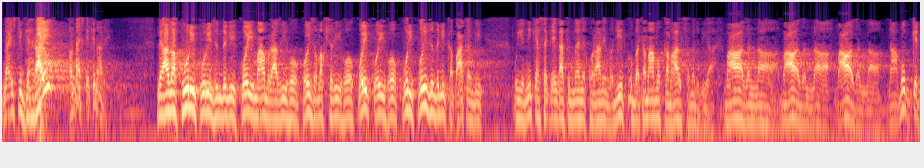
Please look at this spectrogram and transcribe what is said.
ना इसकी गहराई और ना इसके किनारे। लिहाजा पूरी पूरी ज़िंदगी कोई इमाम राज़ी हो, कोई जमक्शरी हो, कोई कोई हो, पूरी पूरी ज़िंदगी खपाकर भी वो ये नहीं कह सकेगा कि मैंने कुरान मजीद को बतमाम कमाल समझ लिया है। माज अल्लाह माज अल्लाह माज अल्लाह नामुमकिन।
